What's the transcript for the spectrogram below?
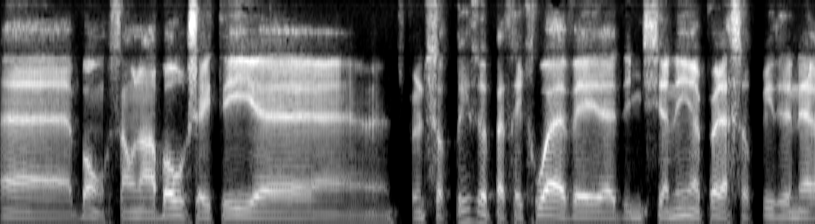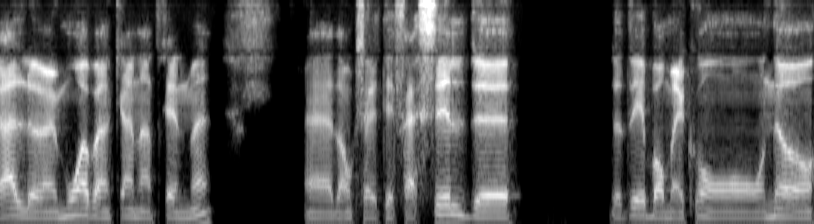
Bon, son embauche a été un peu une surprise. Patrick Roy avait démissionné un peu à la surprise générale un mois avant le camp d'entraînement. donc, ça a été facile de, de dire bon, ben, qu'on a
